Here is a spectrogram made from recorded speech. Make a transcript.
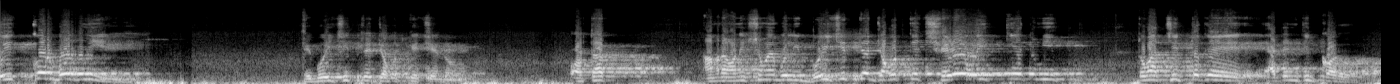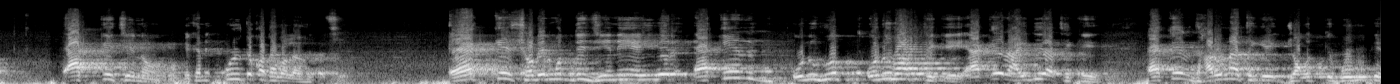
ঐক্যর বোধ নিয়ে এই বৈচিত্র্যের জগৎকে চেনো। অর্থাৎ আমরা অনেক সময় বলি, বৈচিত্র্যের জগৎকে ছেড়ে ঐক্যে তুমি তোমার চিত্তকে অ্যাটেন্টিভ করো, এককে চেনো। এখানে উল্টো কথা বলা হচ্ছে। এককে সবের মধ্যে জেনে এইবার একের অনুভব অনুভব থেকে, একের আইডিয়া থেকে, একের ধারণা থেকে জগৎকে বহুকে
